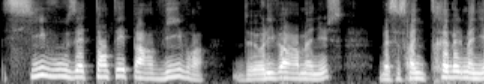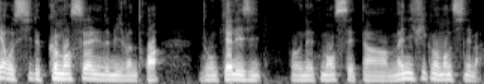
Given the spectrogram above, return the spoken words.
si vous êtes tenté par Vivre de Oliver Hermanus, ben, ce sera une très belle manière aussi de commencer l'année 2023. Donc allez-y, honnêtement, c'est un magnifique moment de cinéma.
